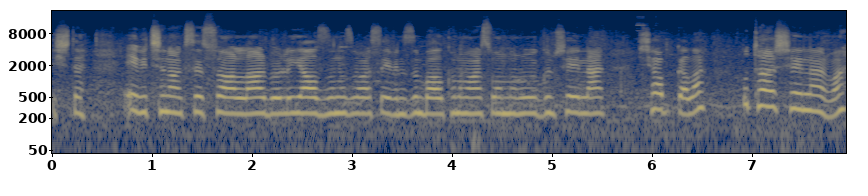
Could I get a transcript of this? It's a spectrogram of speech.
işte ev için aksesuarlar, böyle yazlığınız varsa, evinizin balkonu varsa onlara uygun şeyler, şapkalar. Bu tarz şeyler var.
